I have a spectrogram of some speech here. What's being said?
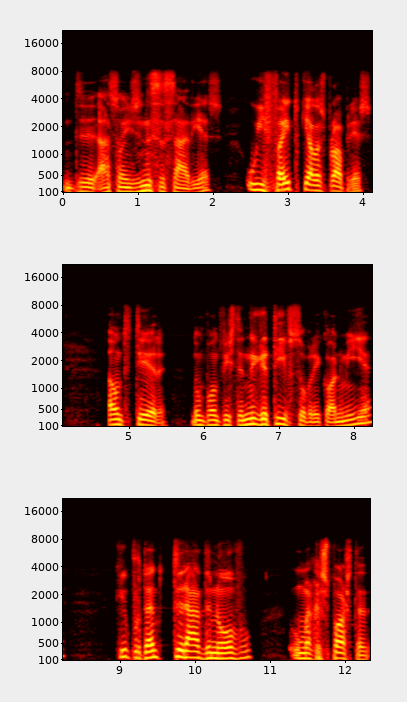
de ações necessárias o efeito que elas próprias hão de ter de um ponto de vista negativo sobre a economia, que, portanto, terá de novo uma resposta,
